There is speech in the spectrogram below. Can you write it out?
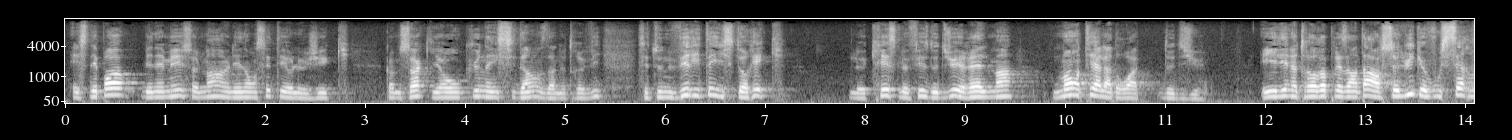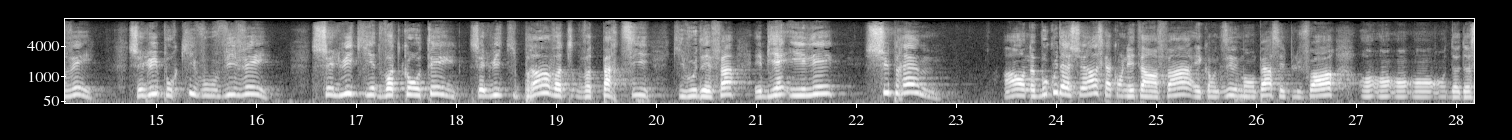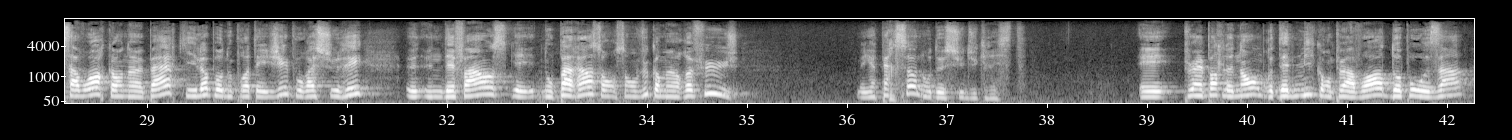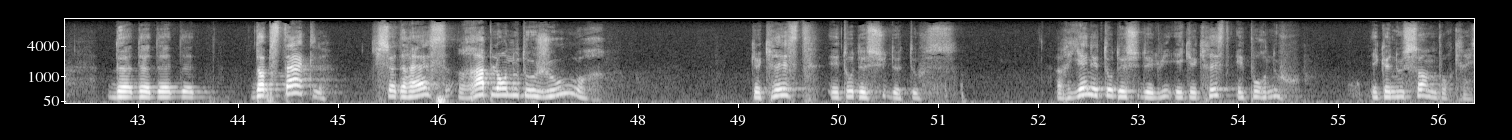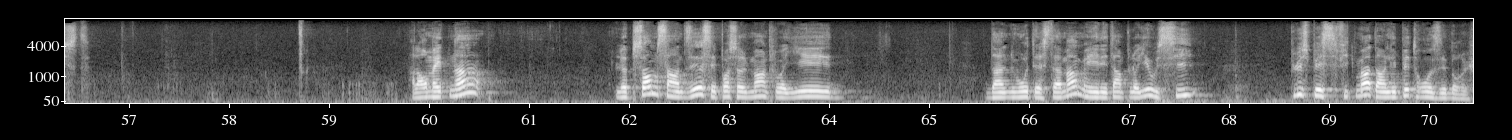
Et ce n'est pas, bien aimé, seulement un énoncé théologique comme ça qui n'a aucune incidence dans notre vie. C'est une vérité historique. Le Christ, le Fils de Dieu, est réellement monté à la droite de Dieu. Et il est notre représentant. Alors, celui que vous servez, celui pour qui vous vivez, celui qui est de votre côté, celui qui prend votre, votre parti, qui vous défend, eh bien, il est suprême. Hein, on a beaucoup d'assurance quand on est enfant et qu'on dit mon père c'est le plus fort, de, savoir qu'on a un père qui est là pour nous protéger, pour assurer une, défense. nos parents sont, vus comme un refuge. Mais il n'y a personne au-dessus du Christ. Et peu importe le nombre d'ennemis qu'on peut avoir, d'opposants, d'obstacles qui se dressent, rappelons-nous toujours que Christ est au-dessus de tous. Rien n'est au-dessus de lui et que Christ est pour nous et que nous sommes pour Christ. Alors maintenant, le psaume 110 n'est pas seulement employé dans le Nouveau Testament, mais il est employé aussi plus spécifiquement dans l'Épître aux Hébreux.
